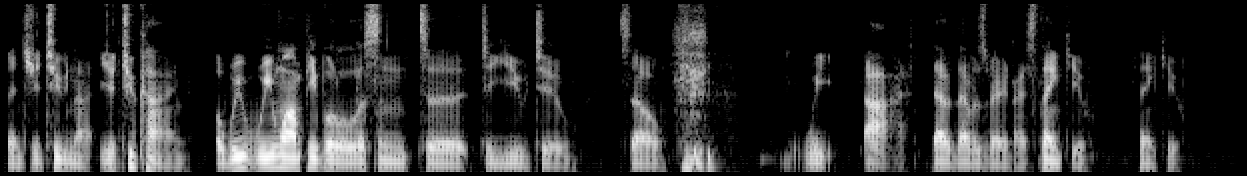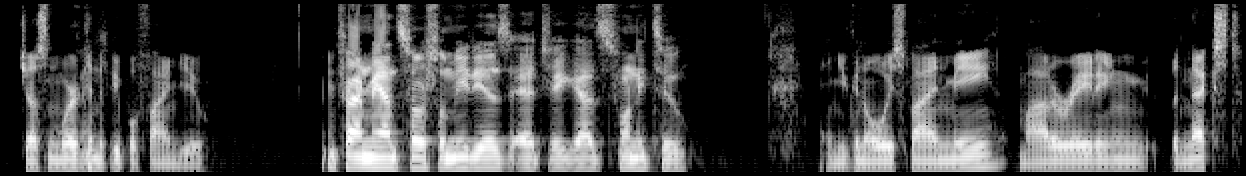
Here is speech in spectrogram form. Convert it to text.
Vince, you're too not you're too kind. But we, we want people to listen to, to you too. So we ah that that was very nice. Thank you, thank you, Justin. Where can the people find you? You can find me on social medias at jgods22. And you can always find me moderating the next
